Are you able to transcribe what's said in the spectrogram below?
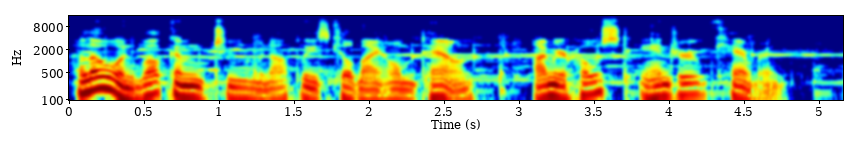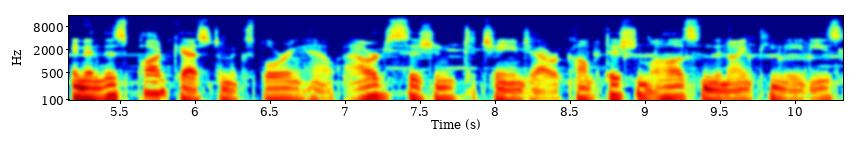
Hello and welcome to Monopolies Killed My Hometown. I'm your host, Andrew Cameron, and in this podcast, I'm exploring how our decision to change our competition laws in the 1980s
